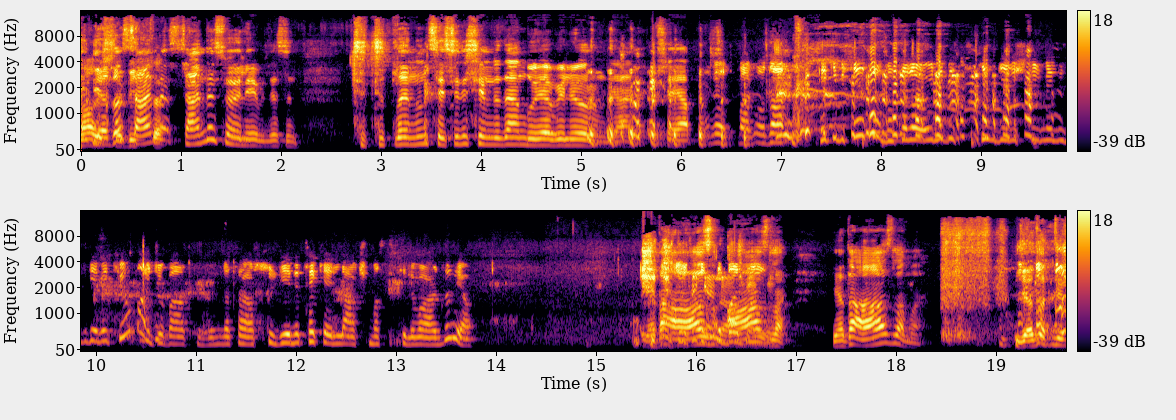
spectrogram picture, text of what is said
Ya işte da sen de, sen de söyleyebilirsin. Çıt çıtlarının sesini şimdiden duyabiliyorum yani bir şey yapmak. Evet bak o da peki bir şey söyle mesela öyle bir skill geliştirmeniz gerekiyor mu acaba sizin mesela sütyeni tek elle açma skili vardır ya. Ya da ağız, ağızla. Ya da ağızla mı? Ya da bir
